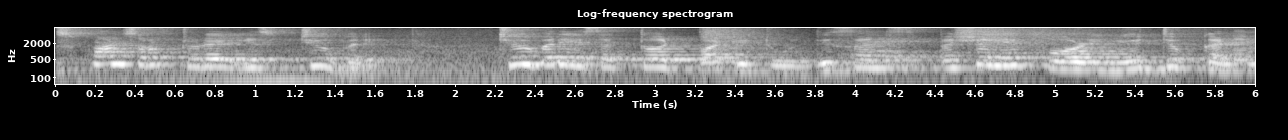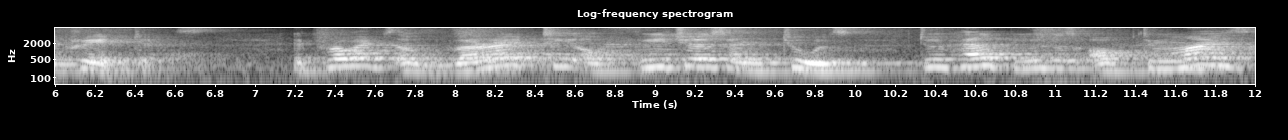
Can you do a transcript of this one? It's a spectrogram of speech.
Sponsor of today is TubeBuddy. TubeBuddy is a third-party tool designed specially for YouTube content creators. It provides a variety of features and tools to help users optimize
